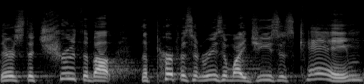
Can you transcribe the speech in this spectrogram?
There's the truth about the purpose and reason why Jesus came,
